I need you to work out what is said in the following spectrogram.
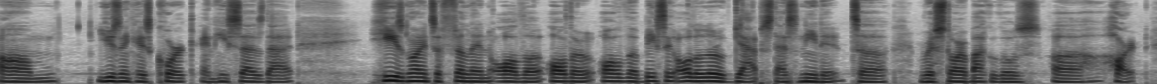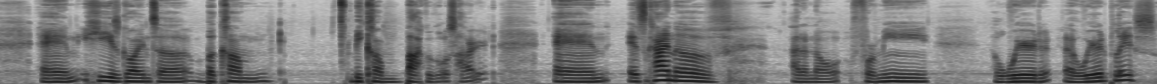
um using his quirk, and he says that he's going to fill in all the all the all the basic all the little gaps that's needed to restore Bakugo's uh, heart, and he's going to become become Bakugo's heart. And it's kind of I don't know, for me a weird a weird place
